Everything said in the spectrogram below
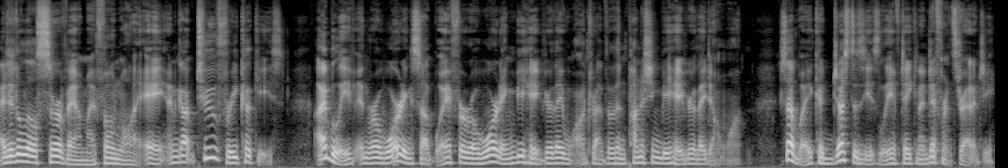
I did a little survey on my phone while I ate and got two free cookies. I believe in rewarding Subway for rewarding behavior they want rather than punishing behavior they don't want. Subway could just as easily have taken a different strategy,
